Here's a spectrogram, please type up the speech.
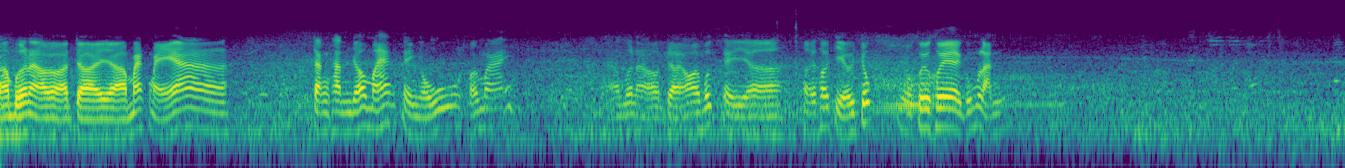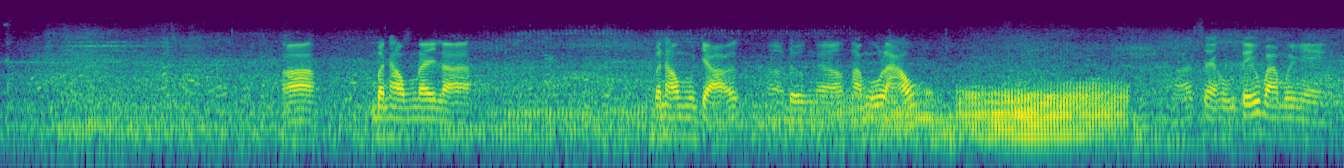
À, bữa nào trời à, mát mẻ trăng thanh gió mát thì ngủ thoải mái. À, bữa nào trời oi bức thì uh, hơi khó chịu chút nhưng mà khuya khuya thì cũng lạnh. À, bên hông đây là bên hông chợ à, đường Phạm Ngũ Lão. À, xe hủ tiếu 30 ngàn.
